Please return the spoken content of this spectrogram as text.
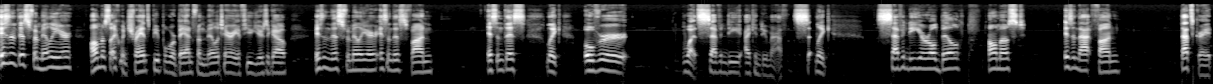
Isn't this familiar? Almost like when trans people were banned from the military a few years ago. Isn't this familiar? Isn't this fun? Isn't this like over what 70 I can do math. S- like 70 year old Bill almost. Isn't that fun? That's great.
